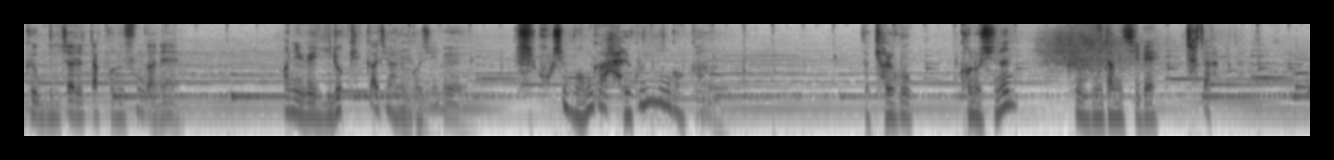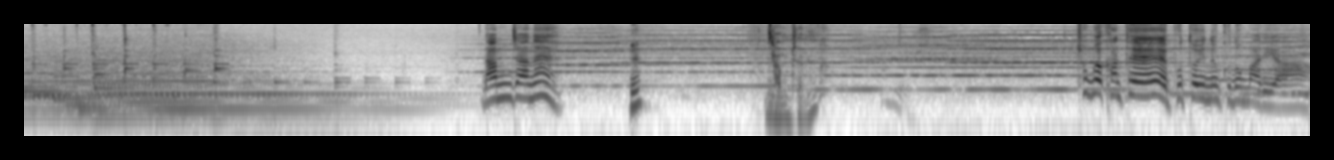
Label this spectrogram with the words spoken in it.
그 문자를 딱 보는 순간에 아니 왜 이렇게까지 하는 거지? 혹시 뭔가 알고 있는 건가? 그래서 결국 건우 씨는 그 무당 집에 찾아갑니다. 남자네. 남자는? 총각한테 붙어 있는 그놈 말이야.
